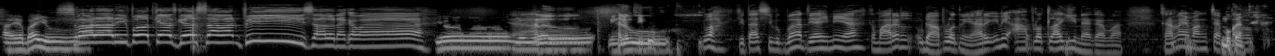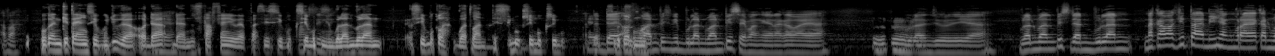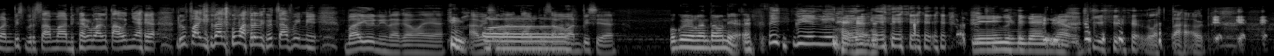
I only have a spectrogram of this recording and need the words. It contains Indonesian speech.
Saya Bayu. Selamat datang di podcast Gesawan Peace. Halo nakama. Yo, yo, yo. Halo. Minggu Halo. sibuk. Wah, kita sibuk banget ya ini ya. Kemarin udah upload nih. Hari ini upload lagi nakama. Karena emang chapter Bukan. apa? Bukan kita yang sibuk juga, Oda Iya. dan staffnya juga pasti sibuk-sibuk Pasti nih bulan-bulan sibuk lah buat One Piece. Sibuk, sibuk, sibuk. The Day betul of semua. One Piece ini bulan One Piece emang ya nakama ya. Mm-mm. Bulan Juli ya. Bulan One Piece dan bulan nakama kita nih yang merayakan One Piece bersama dengan ulang tahunnya ya. Lupa kita kemarin ngucapin nih Bayu nih nakama ya. Habis ulang tahun bersama One Piece ya. Oh, gue ulang tahun ya? Eh, gue yang ulang tahun ya. Nih, Iya, ulang tahun.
